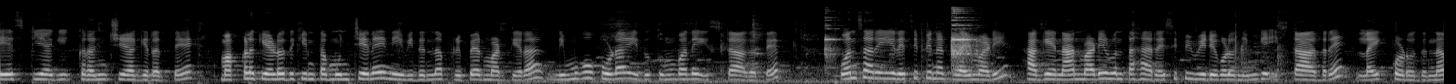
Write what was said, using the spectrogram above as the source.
ಟೇಸ್ಟಿಯಾಗಿ ಕ್ರಂಚಿಯಾಗಿರುತ್ತೆ ಮಕ್ಕಳು ಕೇಳೋದಕ್ಕಿಂತ ಮುಂಚೆನೇ ನೀವು ಇದನ್ನು ಪ್ರಿಪೇರ್ ಮಾಡ್ತೀರಾ? ನಿಮಗೂ ಕೂಡ ಇದು ತುಂಬಾ ಇಷ್ಟ ಆಗುತ್ತೆ. ಒಂದು ಸಾರಿ ಈ ರೆಸಿಪಿನ ಟ್ರೈ ಮಾಡಿ. ಹಾಗೆ ನಾನು ಮಾಡಿರುವಂತಹ ರೆಸಿಪಿ ವಿಡಿಯೋಗಳು ನಿಮಗೆ ಇಷ್ಟ ಆದರೆ ಲೈಕ್ ಕೊಡೋದನ್ನು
